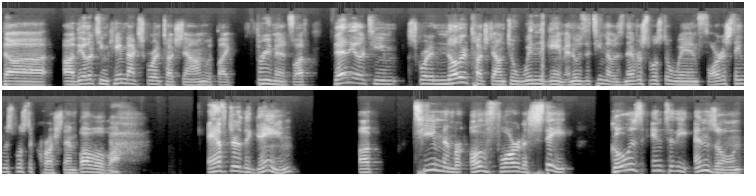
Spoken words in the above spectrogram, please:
the uh, the other team came back, scored a touchdown with like three minutes left. Then the other team scored another touchdown to win the game, and it was a team that was never supposed to win. Florida State was supposed to crush them. Blah blah blah. After the game, a team member of Florida State goes into the end zone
